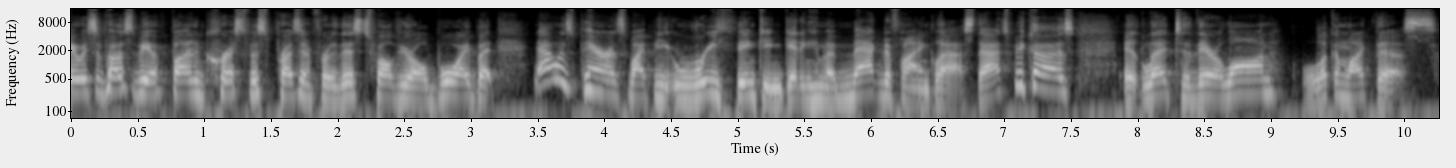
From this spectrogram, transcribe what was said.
It was supposed to be a fun Christmas present for this 12 year old boy, but now his parents might be rethinking getting him a magnifying glass. That's because it led to their lawn looking like this.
